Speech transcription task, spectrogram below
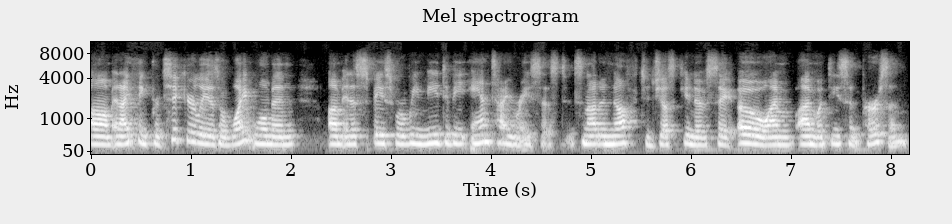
um, and I think particularly as a white woman um, in a space where we need to be anti-racist, it's not enough to just, you know, say, "Oh, I'm I'm a decent person."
